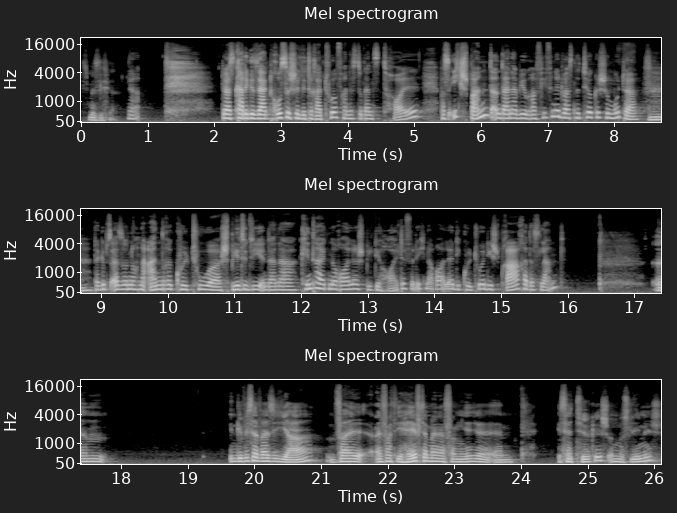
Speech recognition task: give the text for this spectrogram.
Ist mir sicher. Ja. Du hast gerade gesagt, russische Literatur fandest du ganz toll. Was ich spannend an deiner Biografie finde, du hast eine türkische Mutter. Da gibt es also noch eine andere Kultur. Spielte die in deiner Kindheit eine Rolle? Spielt die heute für dich eine Rolle? Die Kultur, die Sprache, das Land? Ähm, in gewisser Weise ja, weil einfach die Hälfte meiner Familie ähm, ist halt türkisch und muslimisch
